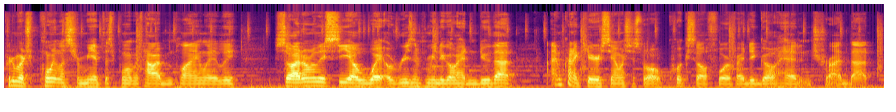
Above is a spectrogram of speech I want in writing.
pretty much pointless for me at this point with how I've been playing lately. So I don't really see a way, a reason for me to go ahead and do that. I'm kind of curious to see how much this will quick sell for if I did go ahead and try that.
